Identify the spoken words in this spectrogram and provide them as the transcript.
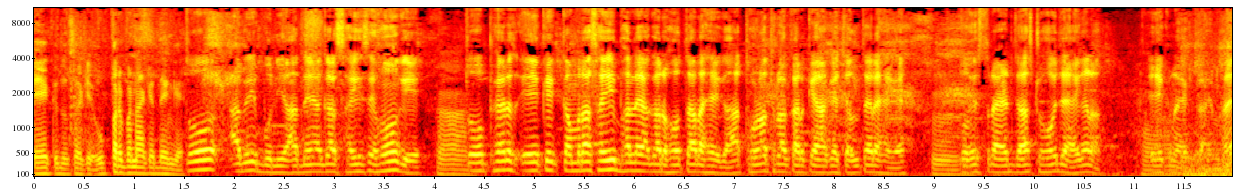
एक दूसरे के ऊपर बना के देंगे। तो अभी बुनियादें अगर सही से होंगे हाँ। तो फिर एक एक कमरा सही भले अगर होता रहेगा थोड़ा थोड़ा करके आगे चलते रहेंगे हम्म। तो इस तरह एडजस्ट हो जाएगा ना? हाँ, एक ना एक टाइम है?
